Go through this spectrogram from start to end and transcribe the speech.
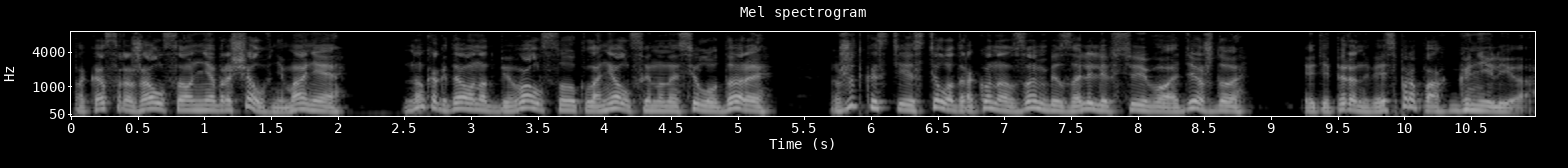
Пока сражался, он не обращал внимания, но когда он отбивался, уклонялся и наносил удары, жидкости из тела дракона-зомби залили всю его одежду, и теперь он весь пропах гнилью.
